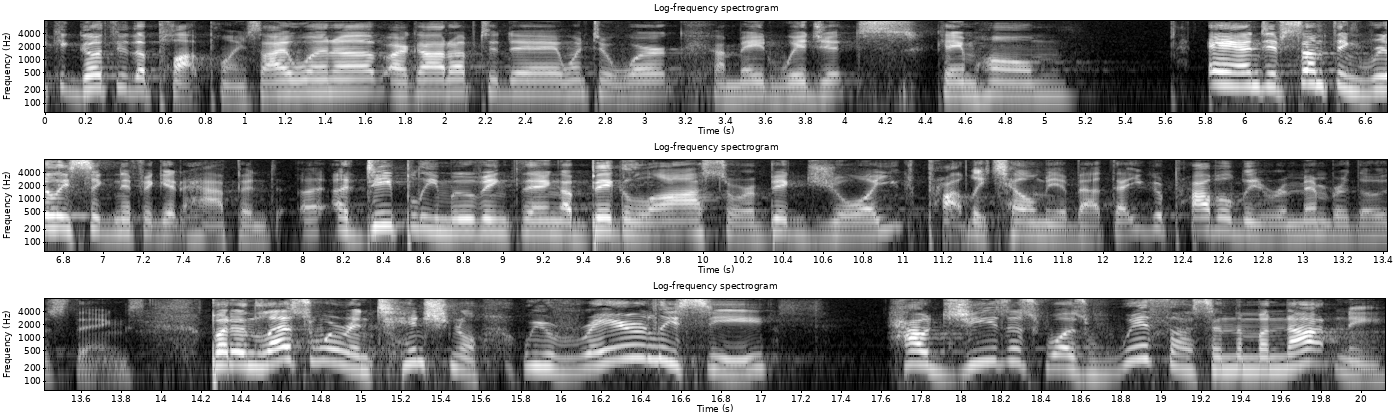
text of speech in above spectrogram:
could go through the plot points. I went up, I got up today, went to work, I made widgets, came home. And if something really significant happened, a, a, deeply moving thing, a big loss or a big joy, you could probably tell me about that. You could probably remember those things. But unless we're intentional, we rarely see how Jesus was with us in the monotony.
